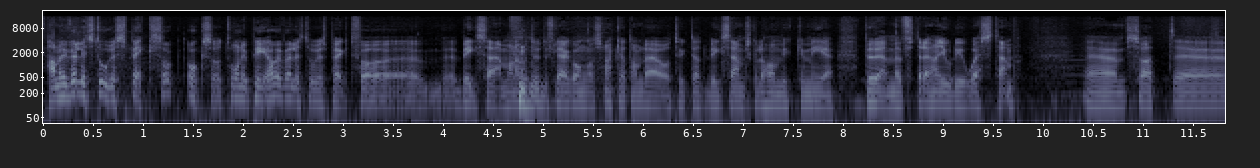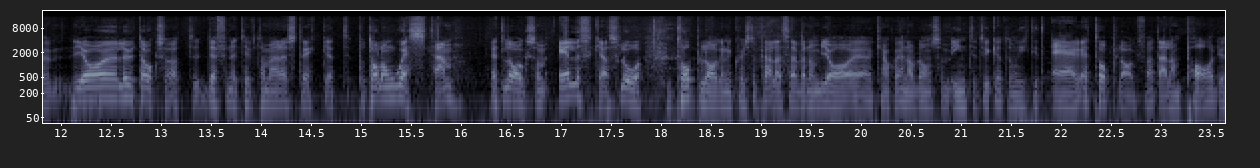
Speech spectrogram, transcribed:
han har ju väldigt stor respekt så- också. Tony P har ju väldigt stor respekt för eh, Big Sam. Han har varit ute flera gånger och snackat om det och tyckte att Big Sam skulle ha mycket mer beröm efter det han gjorde i West Ham. Eh, så att eh, jag lutar också att definitivt ta med det strecket. På tal om West Ham. Ett lag som älskar slå topplagen i Crystal Palace även om jag är kanske en av dem som inte tycker att de riktigt är ett topplag för att Alan Pardew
